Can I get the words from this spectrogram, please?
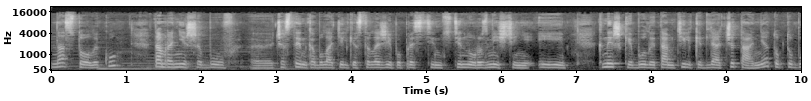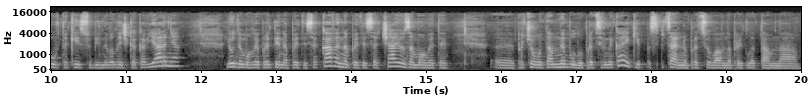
на столику, там раніше був е, частинка була тільки стелажі попри стін- стіну розміщені, і книжки були там тільки для читання, тобто був такий собі невеличка кав'ярня. Люди могли прийти напитися кави, напитися чаю, замовити. Е, Причому там не було працівника, який спеціально працював, наприклад, там на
